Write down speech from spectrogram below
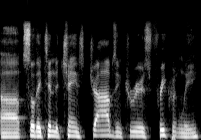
Uh, so they tend to change jobs and careers frequently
